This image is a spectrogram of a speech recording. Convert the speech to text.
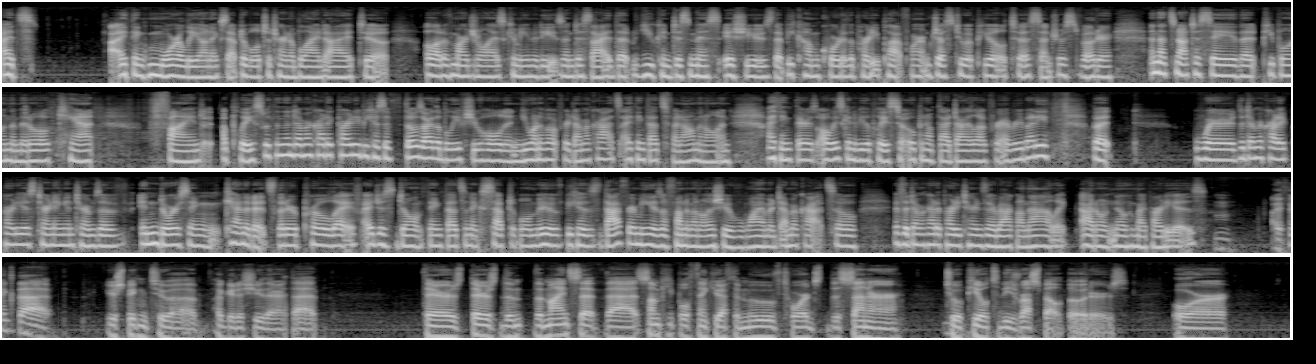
It's, I think, morally unacceptable to turn a blind eye to a lot of marginalized communities and decide that you can dismiss issues that become core to the party platform just to appeal to a centrist voter. And that's not to say that people in the middle can't find a place within the Democratic Party because if those are the beliefs you hold and you want to vote for Democrats, I think that's phenomenal. And I think there's always going to be the place to open up that dialogue for everybody. But where the Democratic Party is turning in terms of endorsing candidates that are pro life, I just don't think that's an acceptable move because that for me is a fundamental issue of why I'm a Democrat. So if the Democratic Party turns their back on that, like I don't know who my party is. Hmm. I think that you're speaking to a, a good issue there. That there's there's the the mindset that some people think you have to move towards the center to appeal to these Rust Belt voters, or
